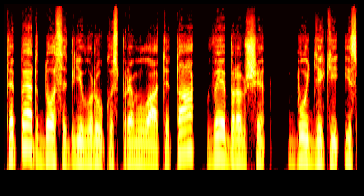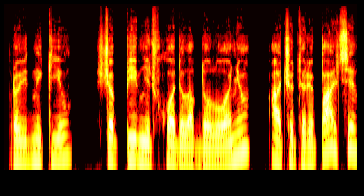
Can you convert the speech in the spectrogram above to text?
Тепер досить ліву руку спрямувати так, вибравши будь-який із провідників, щоб північ входила в долоню, а чотири пальці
